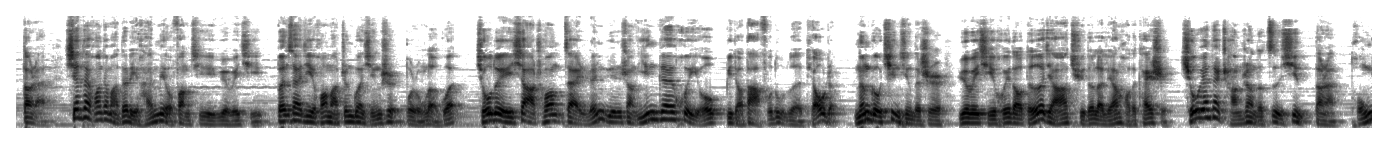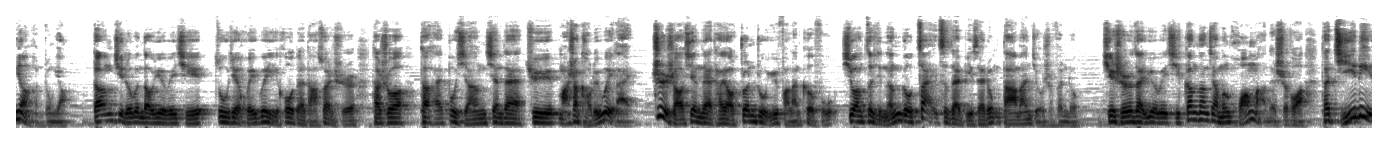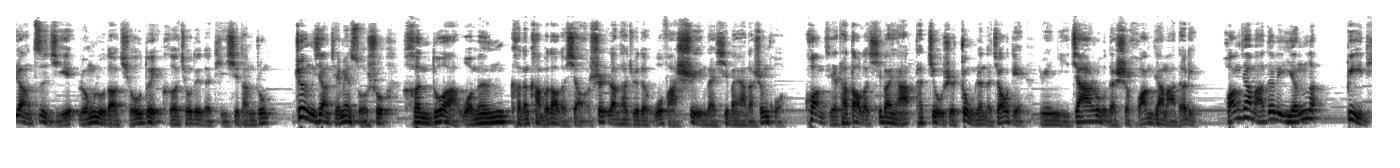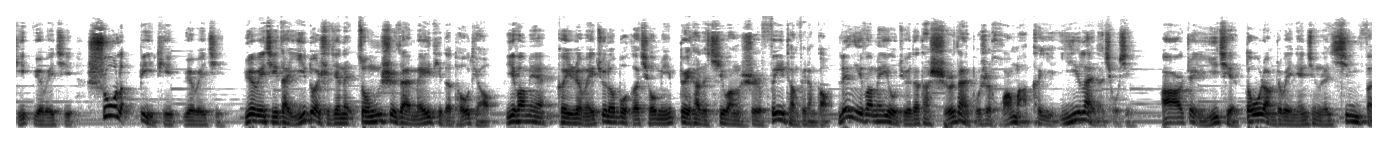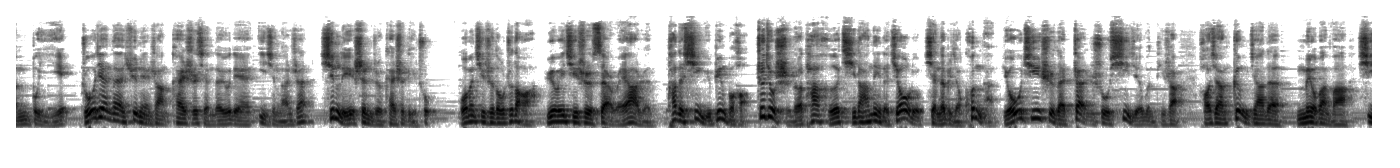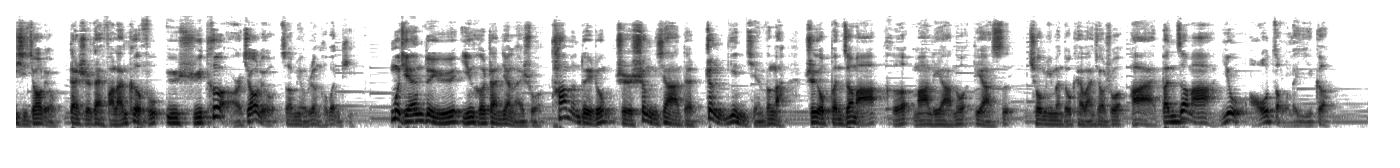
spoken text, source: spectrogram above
当然。现在皇家马德里还没有放弃约维奇。本赛季皇马争冠形势不容乐观，球队下窗在人员上应该会有比较大幅度的调整。能够庆幸的是，约维奇回到德甲取得了良好的开始，球员在场上的自信当然同样很重要。当记者问到约维奇租借回归以后的打算时，他说他还不想现在去马上考虑未来。至少现在他要专注于法兰克福，希望自己能够再次在比赛中打满九十分钟。其实，在约维奇刚刚加盟皇马的时候啊，他极力让自己融入到球队和球队的体系当中。正像前面所述，很多啊我们可能看不到的小事，让他觉得无法适应在西班牙的生活。况且他到了西班牙，他就是众人的焦点，因为你加入的是皇家马德里。皇家马德里赢了必提约维奇，输了必提约维奇。约维奇在一段时间内总是在媒体的头条，一方面可以认为俱乐部和球迷对他的期望是非常非常高，另一方面又觉得他实在不是皇马可以依赖的球星，而这一切都让这位年轻人心烦不已，逐渐在训练上开始显得有点意兴阑珊，心里甚至开始抵触。我们其实都知道啊，约维奇是塞尔维亚人，他的西语并不好，这就使得他和齐达内的交流显得比较困难，尤其是在战术细节问题上，好像更加的没有办法细细交流。但是在法兰克福与许特尔交流则没有任何问题。目前对于银河战舰来说，他们队中只剩下的正印前锋啊，只有本泽马和马里亚诺·迪亚斯。球迷们都开玩笑说：“嗨，本泽马又熬走了一个。”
